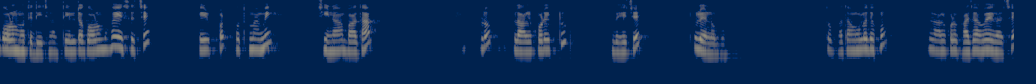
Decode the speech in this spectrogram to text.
গরম হতে দিয়েছিলাম। তেলটা গরম হয়ে এসেছে। এরপর প্রথমে আমি চীনা বাদাম বাদামগুলো লাল করে একটু ভেজে তুলে নেব। তো বাদামগুলো দেখুন লাল করে ভাজা হয়ে গেছে।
